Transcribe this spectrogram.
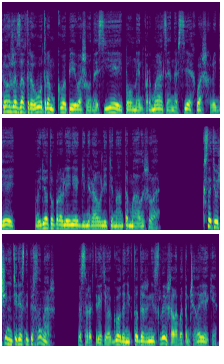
то уже завтра утром копии вашего досье и полная информация на всех ваших людей уйдет в управление генерал-лейтенанта Малышева. Кстати, очень интересный персонаж. До 43-го года никто даже не слышал об этом человеке.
